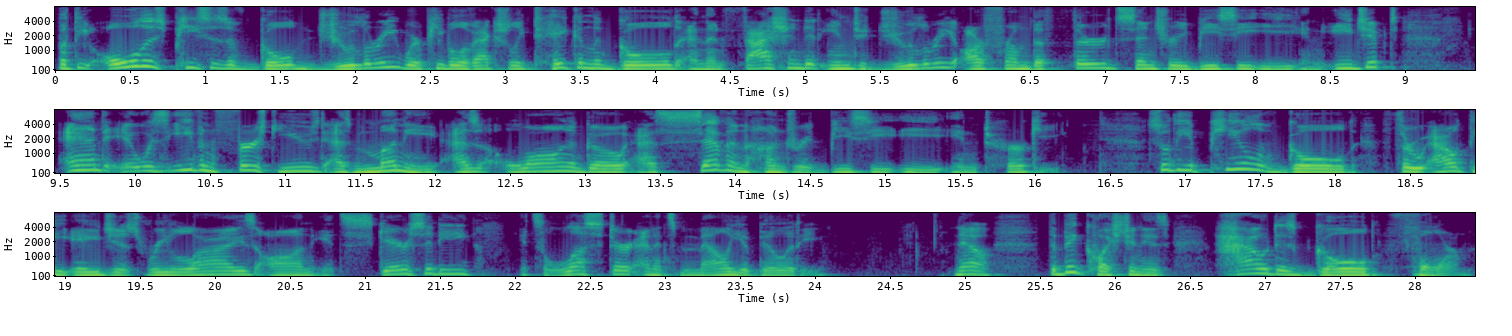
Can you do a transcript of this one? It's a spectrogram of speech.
But the oldest pieces of gold jewelry, where people have actually taken the gold and then fashioned it into jewelry, are from the 3rd century BCE in Egypt. And it was even first used as money as long ago as 700 BCE in Turkey. So the appeal of gold throughout the ages relies on its scarcity, its luster, and its malleability. Now, the big question is how does gold form?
